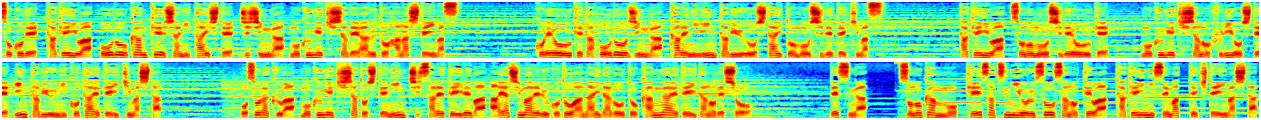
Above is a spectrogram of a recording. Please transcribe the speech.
そこで武井は報道関係者に対して自身が目撃者であると話しています。これを受けた報道陣が彼にインタビューをしたいと申し出てきます。武井はその申し出を受け、目撃者のふりをしてインタビューに答えていきました。おそらくは目撃者として認知されていれば怪しまれることはないだろうと考えていたのでしょう。ですが、その間も警察による捜査の手は武井に迫ってきていました。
